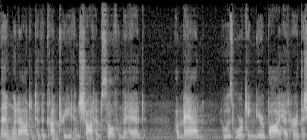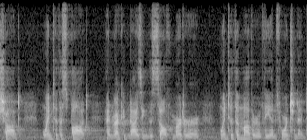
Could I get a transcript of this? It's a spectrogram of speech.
then went out into the country and shot himself in the head. A man who was working nearby had heard the shot, went to the spot, and recognizing the self murderer, went to the mother of the unfortunate.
